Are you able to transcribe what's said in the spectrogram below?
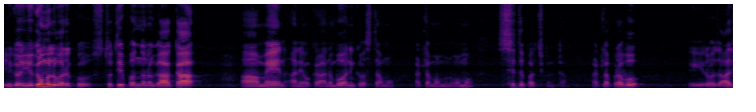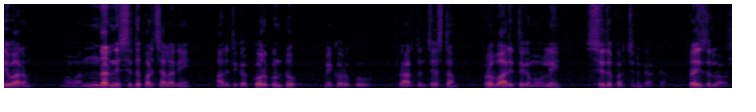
యుగ యుగముల వరకు స్థుతి పొందునుగాక ఆ మేన్ అనే ఒక అనుభవానికి వస్తాము. అట్లా మమ్మల్ని మేము సిద్ధపరచుకుంటాం. అట్లా ప్రభు ఈరోజు ఆదివారం అందరినీ సిద్ధపరచాలని ఆ రీతిగా కోరుకుంటూ మీ కొరకు ప్రార్థన చేస్తాం. ప్రభు ఆ రీతిగా మమ్మల్ని సిద్ధపరచునుగాక. ప్రైజ్ లాడ్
